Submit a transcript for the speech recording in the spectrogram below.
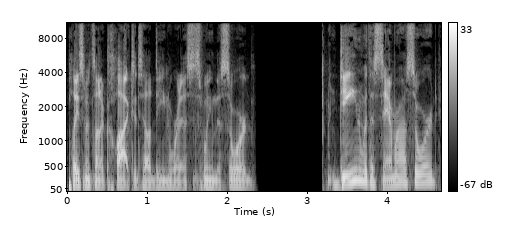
placements on a clock to tell Dean where to swing the sword. Dean with a samurai sword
